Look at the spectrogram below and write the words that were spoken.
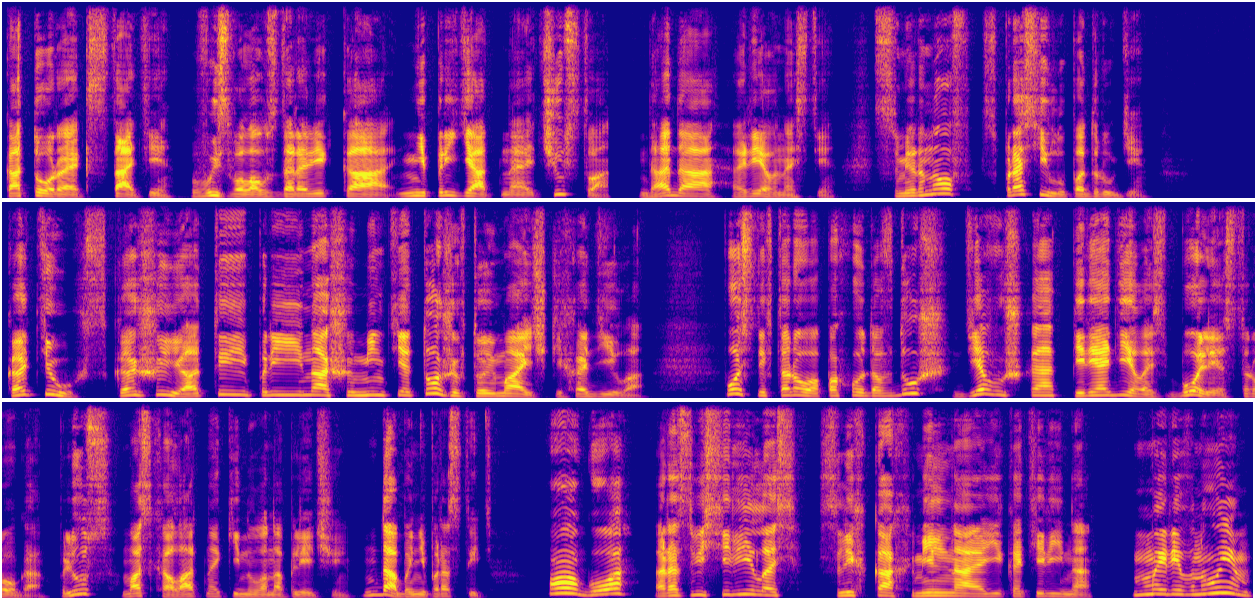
которая, кстати, вызвала у здоровяка неприятное чувство, да-да, ревности, Смирнов спросил у подруги. «Катюх, скажи, а ты при нашем менте тоже в той маечке ходила?» После второго похода в душ девушка переоделась более строго, плюс маск-халат накинула на плечи, дабы не простыть. «Ого!» — развеселилась слегка хмельная Екатерина. «Мы ревнуем?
